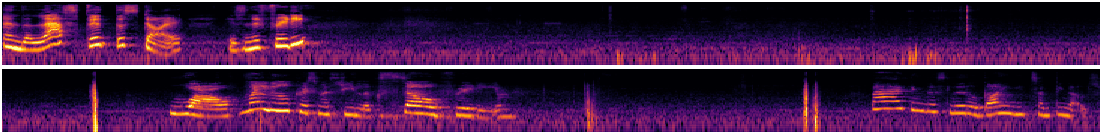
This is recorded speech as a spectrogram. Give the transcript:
And the last bit, the star. Isn't it pretty? Wow, my little Christmas tree looks so pretty. But I think this little guy needs something else.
